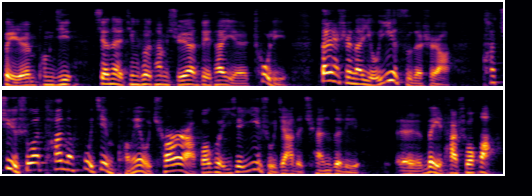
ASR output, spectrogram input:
被人抨击。现在听说他们学院对他也处理，但是呢，有意思的是啊，他据说他们附近朋友圈啊，包括一些艺术家的圈子里，呃，为他说话，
